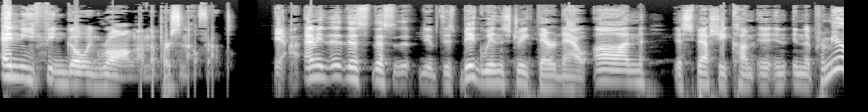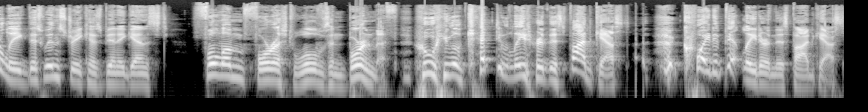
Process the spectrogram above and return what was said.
anything going wrong on the personnel front? Yeah, I mean this this this big win streak they're now on especially come in, in the Premier League, this win streak has been against Fulham, Forest, Wolves, and Bournemouth, who we will get to later in this podcast, quite a bit later in this podcast.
